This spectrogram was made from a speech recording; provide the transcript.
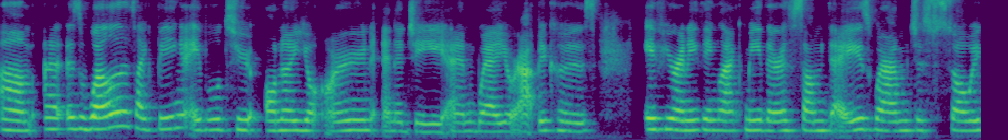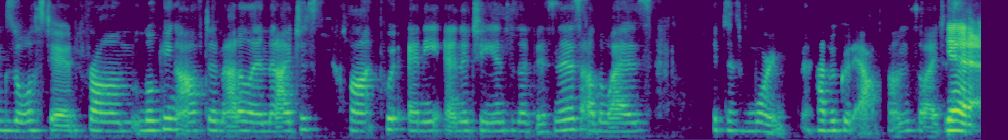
um, as well as like being able to honor your own energy and where you're at because if you're anything like me, there are some days where I'm just so exhausted from looking after Madeline that I just can't put any energy into the business. Otherwise, it just won't have a good outcome. So I just yeah.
